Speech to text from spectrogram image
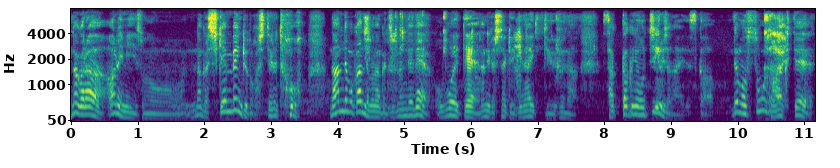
だからある意味そのなんか試験勉強とかしてると 何でもかんでもなんか自分でね覚えて何かしなきゃいけないっていう風な錯覚に陥るじゃないですか。でもそうじゃなくて、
